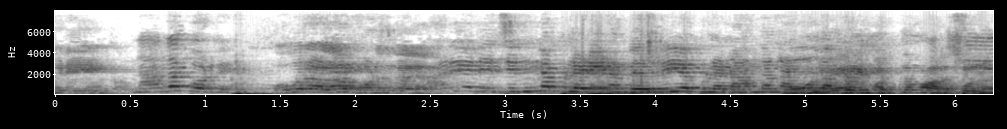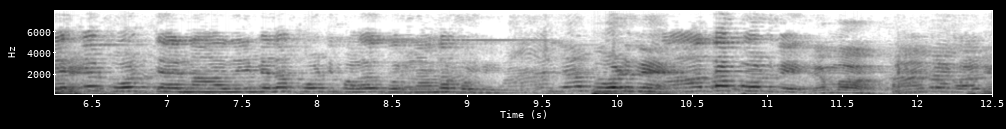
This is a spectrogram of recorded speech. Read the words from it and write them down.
நான் தான் போடுவேன். ஒவ்வொரு ஆளா போடுங்க. அரிய நீ சின்ன பிள்ளை நான் பெரிய பிள்ளை நான் தான் நல்லா போடுவேன். மொத்தமா நீ சொல்லுங்க ஏற்கனவே போட்டேன் நான் இனிமே தான் போட்டி பழக போறேன். நான் தான் போடுவேன். நான் தான் போடுவேன். நான் தான் போடுவேன். ஏம்மா நீ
